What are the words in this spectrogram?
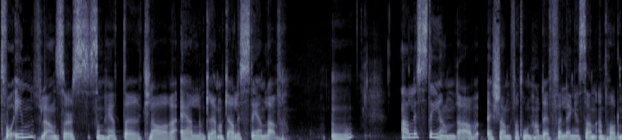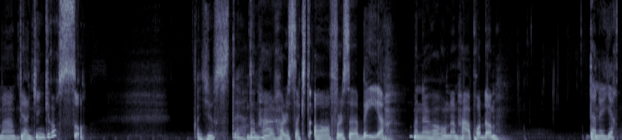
två influencers som heter Klara Elvgren och Alice Stenlöf. Mm. Alice Stenlöf är känd för att hon hade för länge sedan en podd med Bianca Ingrosso. Just det. Den här Har du sagt A för att säga B. Men nu har hon den här podden. Den är jätte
